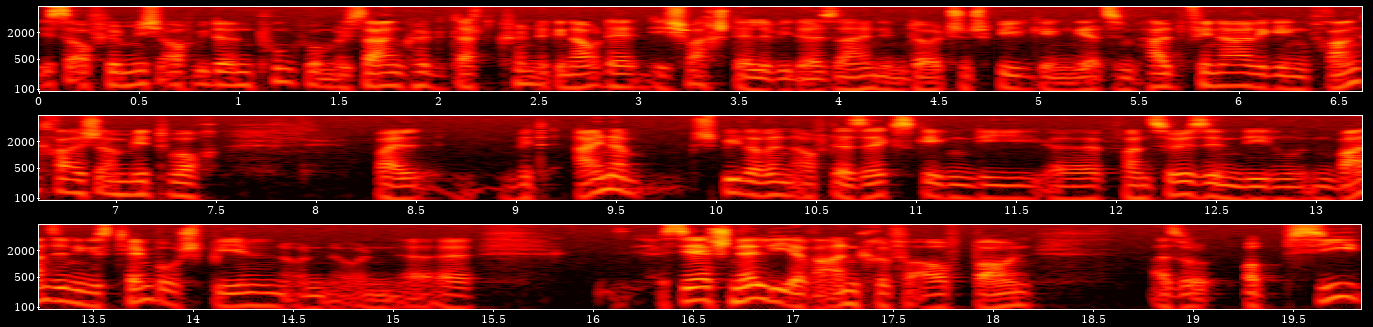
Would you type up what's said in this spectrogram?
ist auch für mich auch wieder ein Punkt, wo ich sagen könnte, das könnte genau der, die Schwachstelle wieder sein im deutschen Spiel gegen jetzt im Halbfinale gegen Frankreich am Mittwoch, weil mit einer Spielerin auf der Sechs gegen die äh, Französin, die ein wahnsinniges Tempo spielen und, und äh, sehr schnell die ihre Angriffe aufbauen, also ob sie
